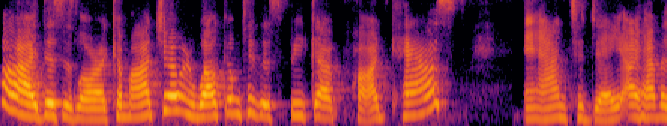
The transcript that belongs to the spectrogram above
Hi, this is Laura Camacho, and welcome to the Speak Up podcast. And today I have a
